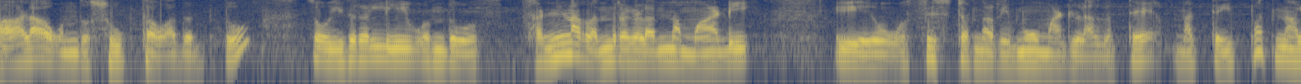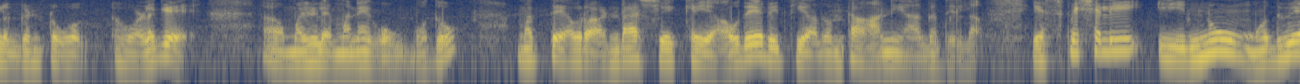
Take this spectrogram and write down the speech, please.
ಬಹಳ ಒಂದು ಸೂಕ್ತವಾದದ್ದು. ಸೊ ಇದರಲ್ಲಿ ಒಂದು ಸಣ್ಣ ರಂಧ್ರಗಳನ್ನು ಮಾಡಿ ಈ ಸಿಸ್ಟರ್ನ ರಿಮೂವ್ ಮಾಡಲಾಗುತ್ತೆ. ಮತ್ತು ಇಪ್ಪತ್ನಾಲ್ಕು ಗಂಟೆ ಒಳಗೆ ಮಹಿಳೆ ಮನೆಗೆ ಹೋಗ್ಬೋದು. ಮತ್ತು ಅವರ ಅಂಡಾಶಯಕ್ಕೆ ಯಾವುದೇ ರೀತಿಯಾದಂಥ ಹಾನಿ ಆಗೋದಿಲ್ಲ. ಎಸ್ಪೆಷಲಿ ಇನ್ನೂ ಮದುವೆ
